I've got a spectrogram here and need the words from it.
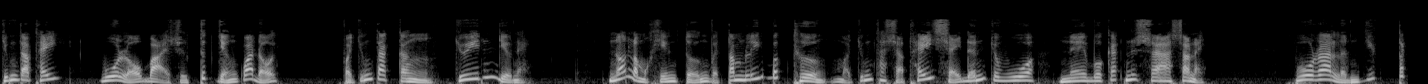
Chúng ta thấy vua lộ bài sự tức giận quá đổi, và chúng ta cần chú ý đến điều này. Nó là một hiện tượng về tâm lý bất thường mà chúng ta sẽ thấy xảy đến cho vua Nebuchadnezzar sau này. Vua ra lệnh giết tất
